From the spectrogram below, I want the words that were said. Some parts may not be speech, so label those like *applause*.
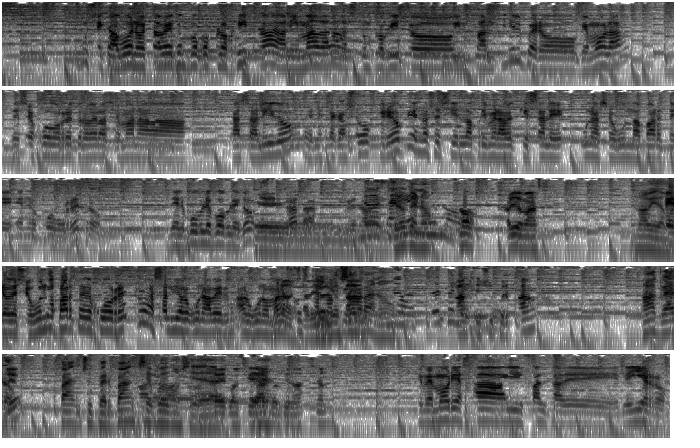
Música, bueno, esta vez un poco flojita, animada, así un poquito infantil, pero que mola. De ese juego retro de la semana ha salido. En este caso, creo que no sé si es la primera vez que sale una segunda parte en el juego retro. Del Bubble Bobble 2. Eh, se trata, No. Creo que no. No, Ha habido más. No ha habido pero más. de segunda parte de juego retro ha salido alguna vez alguno más. Bueno, ¿O salió está en Que la yo sepa, no. Punk y. Super Punk Ah, claro. ¿Salió? Pan, Super Punk se puede vale, se considerar. considera a Eh, continuación. Mi memoria está ahí falta de, de hierro.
